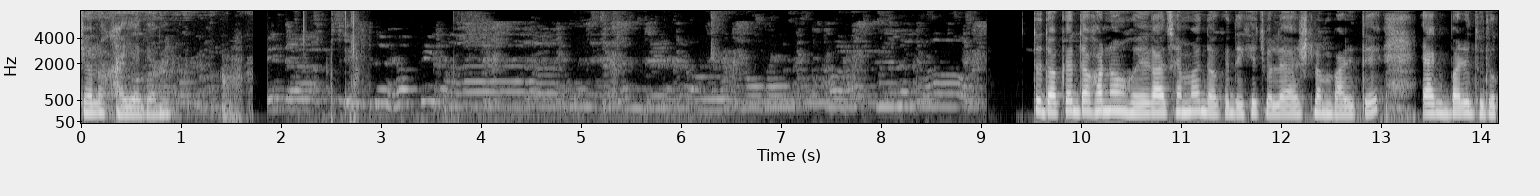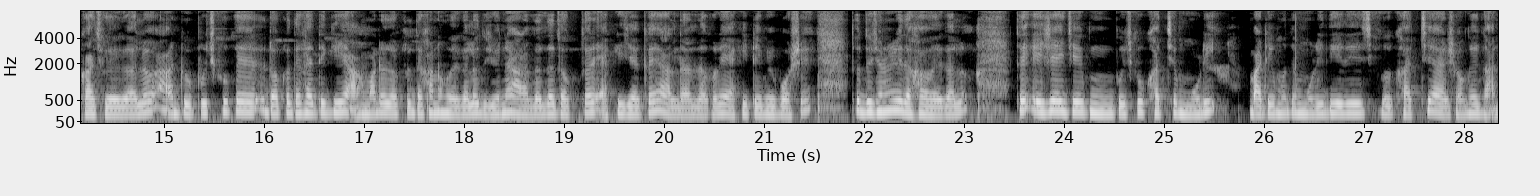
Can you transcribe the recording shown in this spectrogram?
চলো খাইয়া আগে আমি। তো ডক্টর দেখানো হয়ে গেছে আমার ডক্টর দেখে চলে আসলাম বাড়িতে। একবারে দুটো কাজ হয়ে গেল। আর দু পুচকুকে ডক্টর দেখাতে গিয়ে আমারও ডক্টর দেখানো হয়ে গেল। দুজনে আলাদা আলাদা ডক্টর একই জায়গায় আলাদা আলাদা করে একই টাইমে বসে। তো দুজনেরই দেখা হয়ে গেল। তো এসে এই যে পুচকু খাচ্ছে মুড়ি, বাটির মধ্যে মুড়ি দিয়ে দিয়েছি, ও খাচ্ছে আর সঙ্গে গান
